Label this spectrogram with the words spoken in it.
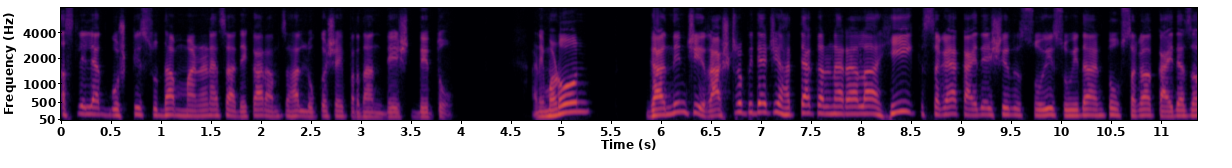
असलेल्या गोष्टी सुद्धा मांडण्याचा अधिकार आमचा हा लोकशाही प्रधान देश देतो. आणि म्हणून गांधींची राष्ट्रपित्याची हत्या करणाऱ्याला ही सगळ्या कायदेशीर सोयी सुविधा आणि तो सगळा कायद्याचा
